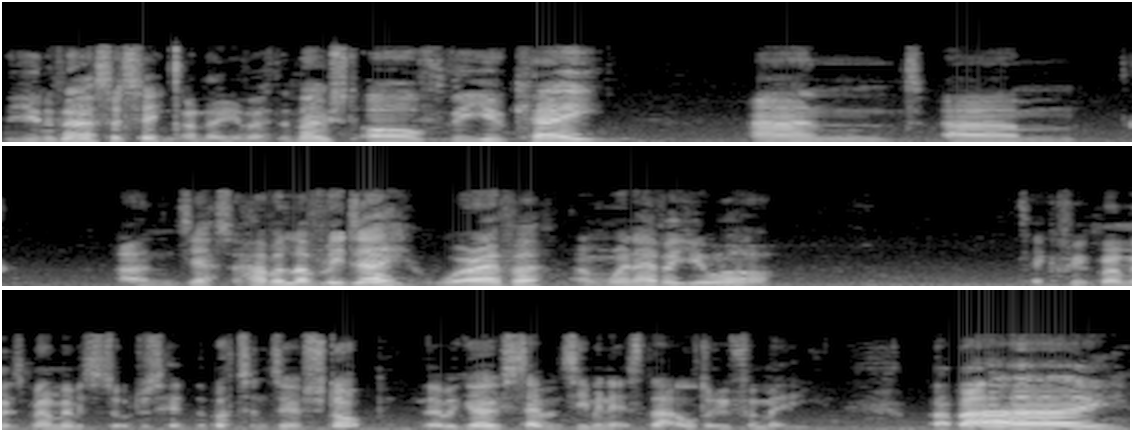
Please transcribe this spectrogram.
the university and the, most of the UK, and um, and yes, have a lovely day wherever and whenever you are. Take a few moments, maybe to sort of just hit the button to stop. There we go, 70 minutes. That'll do for me. Bye bye.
